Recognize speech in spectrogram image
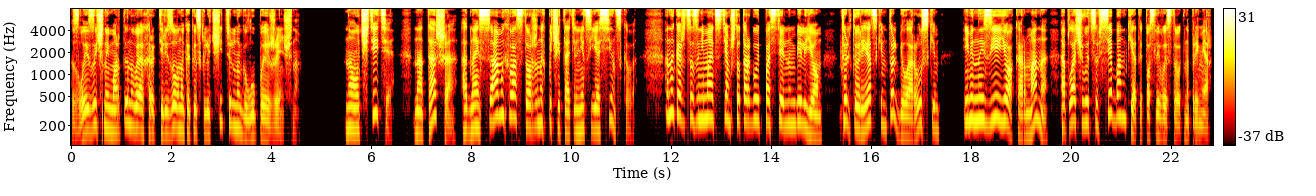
Злоязычной Мартыновой охарактеризована как исключительно глупая женщина. Но учтите, Наташа — одна из самых восторженных почитательниц Ясинского. Она, кажется, занимается тем, что торгует постельным бельем, то ли турецким, то ли белорусским. Именно из ее кармана оплачиваются все банкеты после выставок, например.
